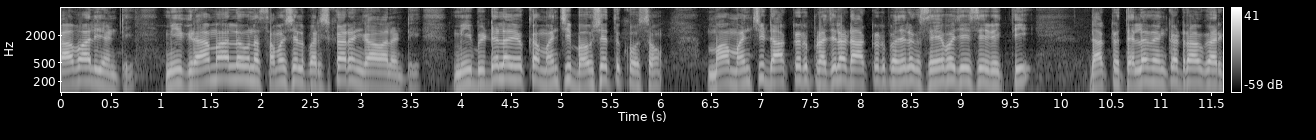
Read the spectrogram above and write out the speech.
కావాలి అంటే మీ గ్రామాల్లో ఉన్న సమస్యల పరిష్కారం కావాలంటే మీ బిడ్డల యొక్క మంచి భవిష్యత్తు కోసం మా మంచి డాక్టర్ ప్రజల డాక్టర్ ప్రజలకు సేవ చేసే వ్యక్తి డాక్టర్ తెల్ల వెంకట్రావు గారి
